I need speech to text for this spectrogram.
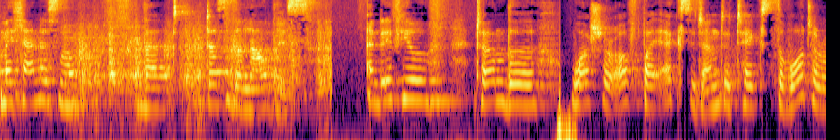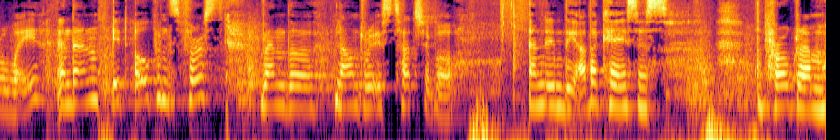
mechanism that doesn't allow this. And if you turn the washer off by accident, it takes the water away, and then it opens first when the laundry is touchable. And in the other cases, the program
